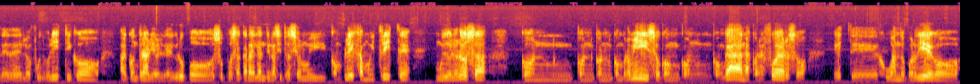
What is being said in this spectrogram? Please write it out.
desde lo futbolístico, al contrario, el, grupo supo sacar adelante una situación muy compleja, muy triste, muy dolorosa, con, con, compromiso, con, con, ganas, con esfuerzo, este, jugando por Diego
